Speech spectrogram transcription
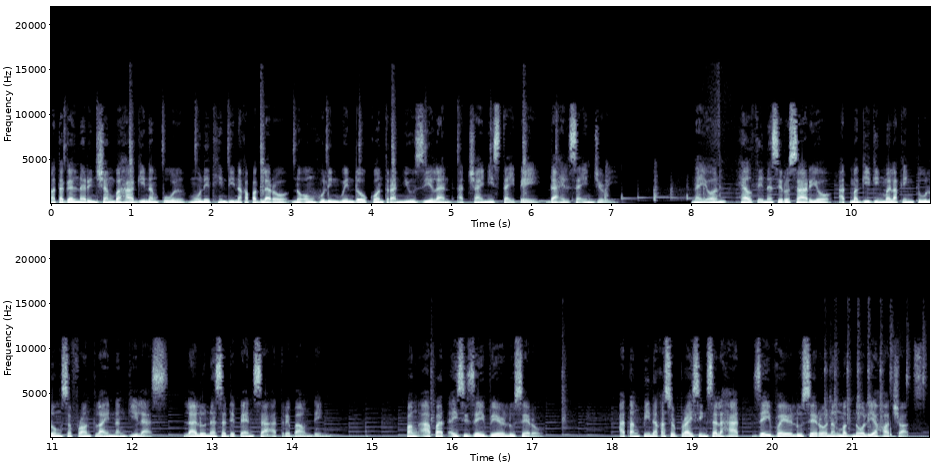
Matagal na rin siyang bahagi ng pool ngunit hindi nakapaglaro noong huling window kontra New Zealand at Chinese Taipei dahil sa injury. Ngayon, healthy na si Rosario at magiging malaking tulong sa frontline ng Gilas, lalo na sa depensa at rebounding. Pang-apat ay si Xavier Lucero. At ang pinaka-surprising sa lahat, Xavier Lucero ng Magnolia Hotshots.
